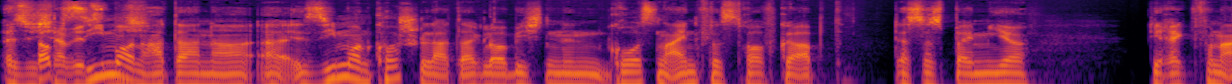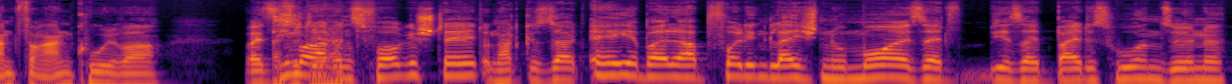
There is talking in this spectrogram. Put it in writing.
Also Ich ich, glaube, Simon hat da eine, äh, Simon Koschel hat da, glaube ich, einen großen Einfluss drauf gehabt, dass das bei mir direkt von Anfang an cool war. Weil Also Simon der hat hat- uns vorgestellt und hat gesagt, ey, ihr beide habt voll den gleichen Humor, ihr seid, ihr seid beides Hurensöhne,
